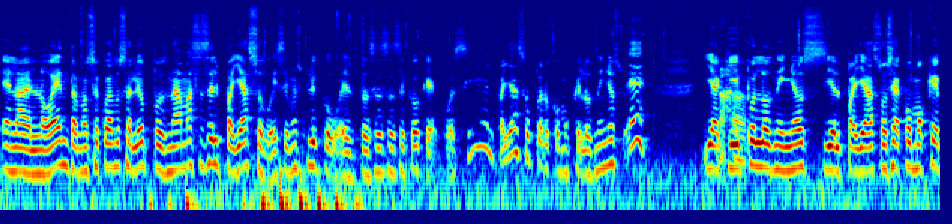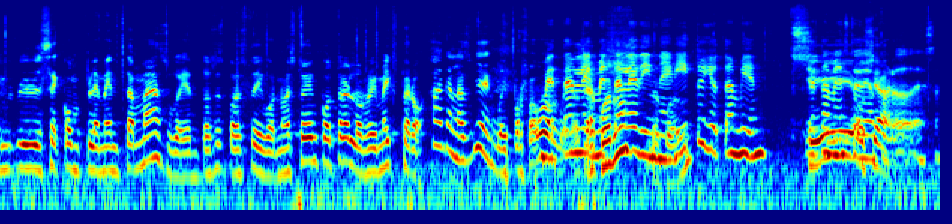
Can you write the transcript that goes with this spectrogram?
en la del 90, no sé cuándo salió, pues nada más es el payaso, güey. ¿Sí me explico, güey? Entonces así como que, pues sí, el payaso, pero como que los niños, eh. Y aquí, Ajá. pues los niños y el payaso, o sea, como que se complementa más, güey. Entonces, por eso te digo, no estoy en contra de los remakes, pero háganlas bien, güey, por favor. métanle, métanle dinerito, yo también. Sí, yo también estoy o de acuerdo de eso.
